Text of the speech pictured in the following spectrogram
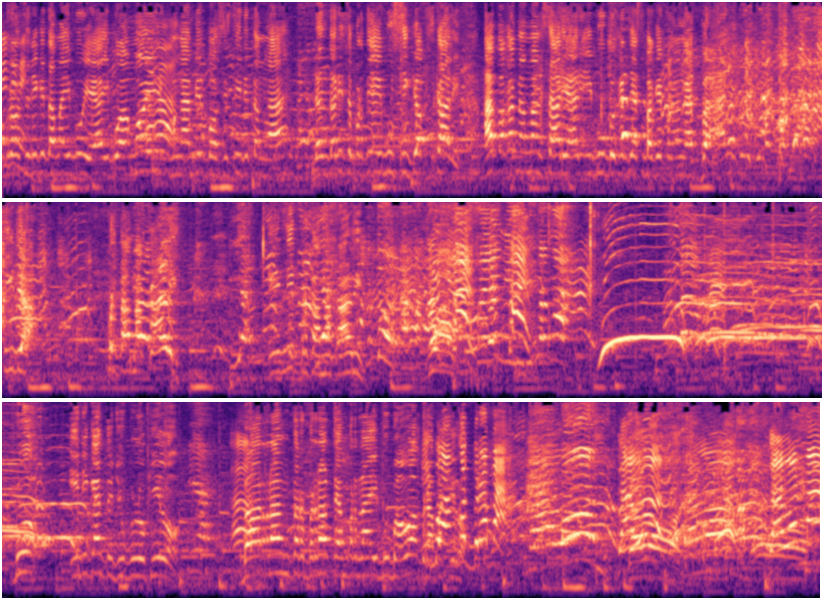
Ngobrol sini. sedikit sama Ibu ya. Ibu Amoy Ya. mengambil posisi di tengah dan tadi sepertinya Ibu sigap sekali. Apakah memang sehari-hari Ibu bekerja sebagai pengangkat bahan? Tidak. Pertama kali. Ini pertama kali. Wow. Selesai. Bu, ini kan 70 kilo. Barang terberat yang pernah Ibu bawa Ibu berapa kilo? angkut berapa? Galon. Galon. Galon mah.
